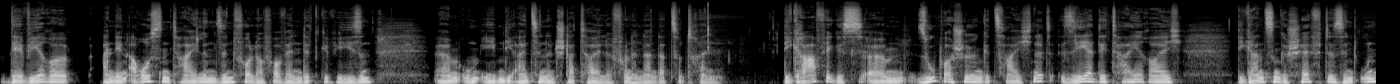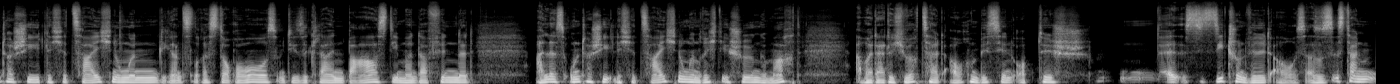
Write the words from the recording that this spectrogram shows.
Der wäre an den Außenteilen sinnvoller verwendet gewesen, ähm, um eben die einzelnen Stadtteile voneinander zu trennen. Die Grafik ist ähm, super schön gezeichnet, sehr detailreich. Die ganzen Geschäfte sind unterschiedliche Zeichnungen, die ganzen Restaurants und diese kleinen Bars, die man da findet. Alles unterschiedliche Zeichnungen, richtig schön gemacht. Aber dadurch wird's halt auch ein bisschen optisch, es sieht schon wild aus. Also es ist dann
